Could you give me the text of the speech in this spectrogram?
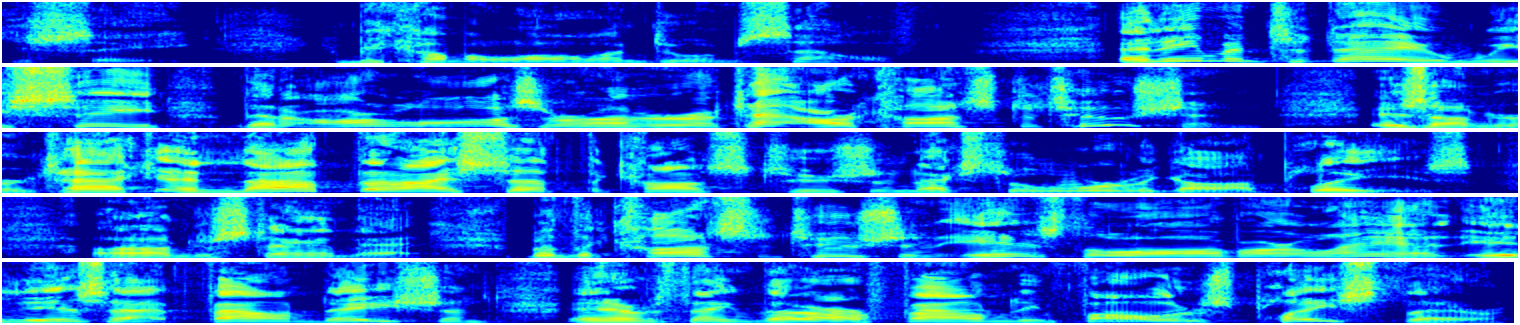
you see, He become a law unto himself. And even today, we see that our laws are under attack. Our Constitution is under attack. And not that I set the Constitution next to the Word of God, please. I understand that. But the Constitution is the law of our land, it is that foundation and everything that our founding fathers placed there.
